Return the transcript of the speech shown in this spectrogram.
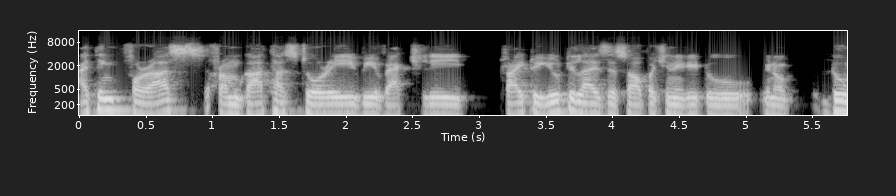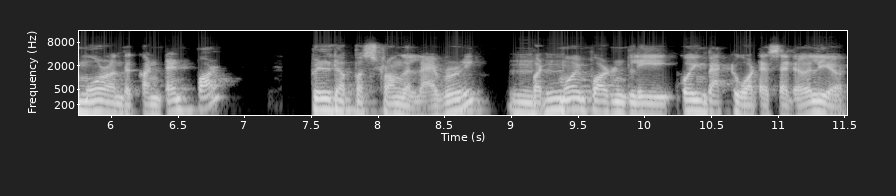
I think for us, from Gatha's story, we've actually tried to utilize this opportunity to, you know, do more on the content part, build up a stronger library, mm-hmm. but more importantly, going back to what I said earlier,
